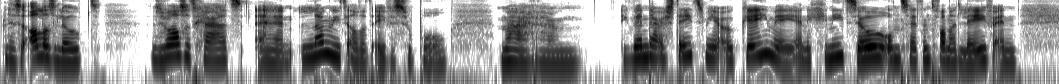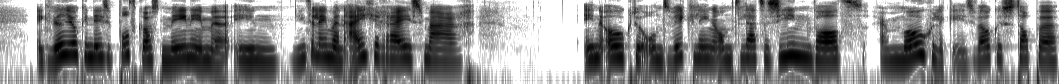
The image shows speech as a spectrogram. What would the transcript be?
Dus alles loopt zoals het gaat. En lang niet altijd even soepel. Maar um, ik ben daar steeds meer oké mee en ik geniet zo ontzettend van het leven. En ik wil je ook in deze podcast meenemen in niet alleen mijn eigen reis, maar in ook de ontwikkeling om te laten zien wat er mogelijk is. Welke stappen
